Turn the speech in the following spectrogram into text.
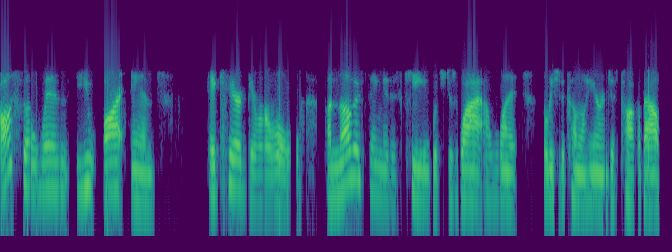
Also, when you are in a caregiver role, another thing that is key, which is why I wanted Felicia to come on here and just talk about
